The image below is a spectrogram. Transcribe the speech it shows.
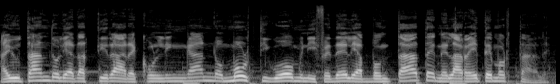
aiutandoli ad attirare con l'inganno molti uomini fedeli a bontate nella rete mortale.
